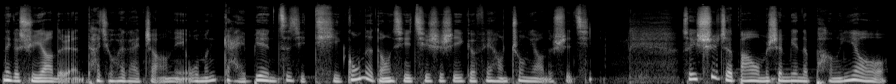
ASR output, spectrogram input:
那个需要的人他就会来找你。我们改变自己提供的东西，其实是一个非常重要的事情。所以试着把我们身边的朋友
